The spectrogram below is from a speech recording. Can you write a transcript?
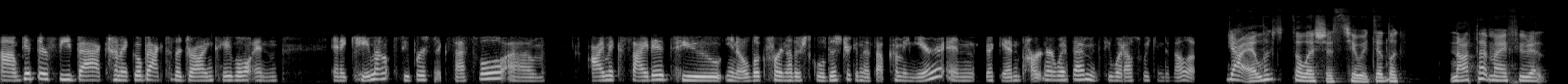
um, get their feedback, kind of go back to the drawing table, and and it came out super successful. Um, I'm excited to you know look for another school district in this upcoming year, and again partner with them and see what else we can develop. Yeah, it looked delicious too. It did look not that my food at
